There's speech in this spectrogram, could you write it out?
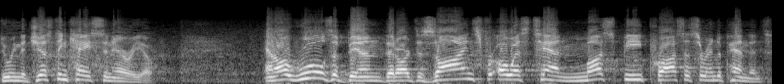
doing the just-in-case scenario. And our rules have been that our designs for OS 10 must be processor independent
